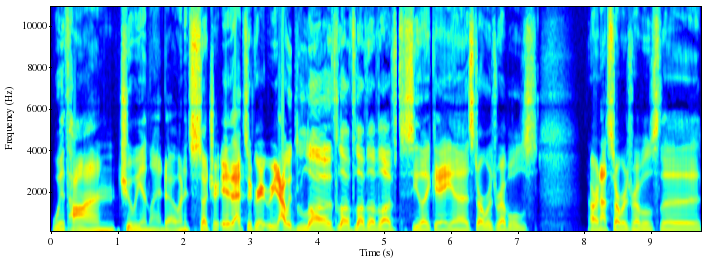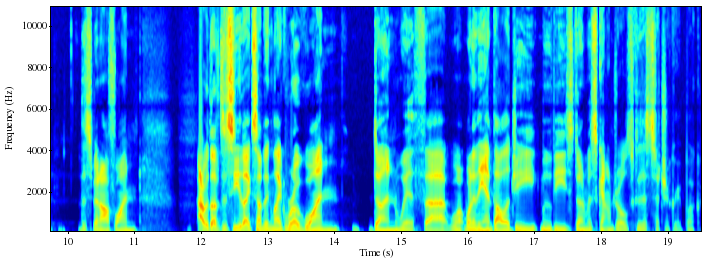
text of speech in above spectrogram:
with Han, Chewie, and Lando, and it's such a eh, that's a great read. I would love, love, love, love, love to see like a uh, Star Wars Rebels, or not Star Wars Rebels, the the spinoff one. I would love to see like something like Rogue One done with uh, one of the anthology movies done with Scoundrels because it's such a great book.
